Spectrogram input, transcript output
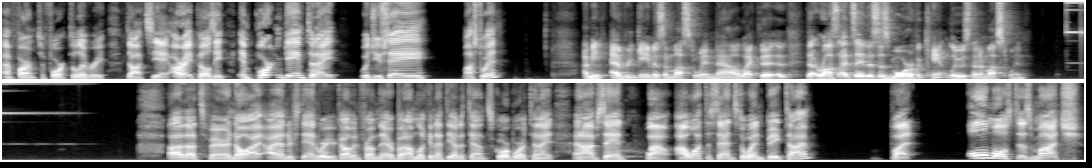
at farmtoforkdelivery.ca. All right, Pilsy, important game tonight. Would you say must win? I mean, every game is a must win now. Like the, that, Ross. I'd say this is more of a can't lose than a must win. Uh, that's fair. No, I, I understand where you're coming from there, but I'm looking at the out of town scoreboard tonight and I'm saying, wow, I want the Sens to win big time, but almost as much.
